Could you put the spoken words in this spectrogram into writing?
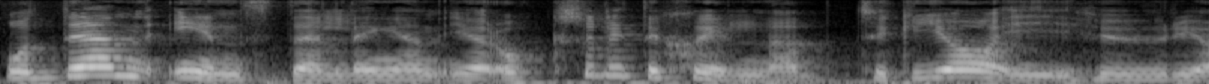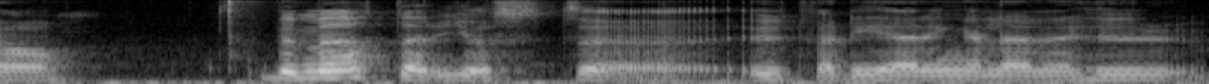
Och den inställningen gör också lite skillnad, tycker jag, i hur jag bemöter just eh, utvärdering eller hur...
